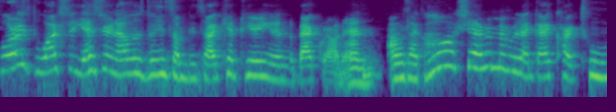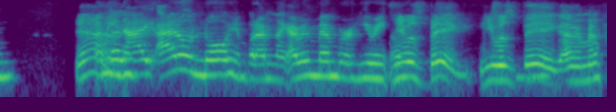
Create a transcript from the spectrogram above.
pobre vato. Forrest watched it yesterday, and I was doing something, so I kept hearing it in the background, and I was like, "Oh shit, I remember that guy cartoon." Yeah, I mean, I I don't know him, but I'm like, I remember hearing. he was big. He was big. I remember.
